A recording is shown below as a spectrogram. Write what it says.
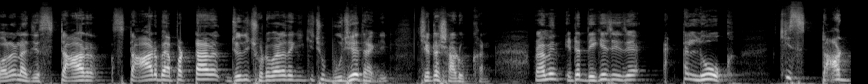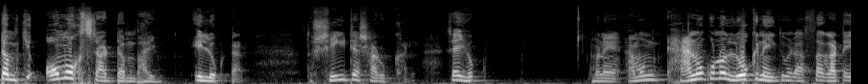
বলে না যে স্টার স্টার ব্যাপারটা যদি ছোটোবেলা থেকে কিছু বুঝে থাকি, সেটা শাহরুখ খান। মানে আমি এটা দেখেছি যে একটা লোক কি স্টারডাম কি অমক স্টারডাম ভাই, এই লোকটার। তো সেইটা শাহরুখ খান। যাই হোক মানে এমন হেন কোনো লোক নেই, তুমি রাস্তাঘাটে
